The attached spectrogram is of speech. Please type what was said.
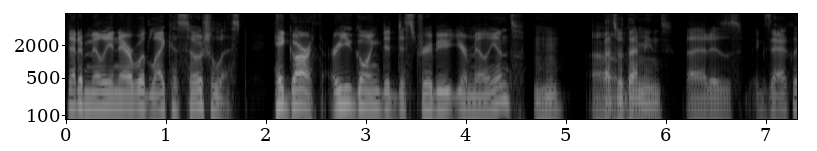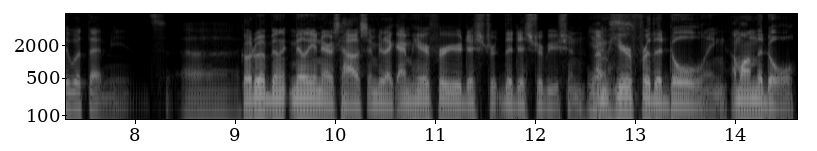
that a millionaire would like a socialist. Hey Garth, are you going to distribute your millions? hmm Um, That's what that means. That is exactly what that means. Uh, Go to a millionaire's house and be like, "I'm here for your distri- the distribution. I'm here for the doling. I'm on the dole.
